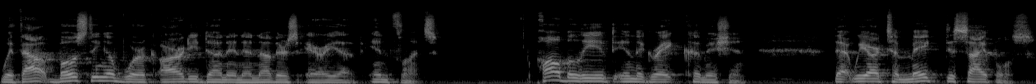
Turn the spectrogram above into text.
without boasting of work already done in another's area of influence. Paul believed in the Great Commission that we are to make disciples.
